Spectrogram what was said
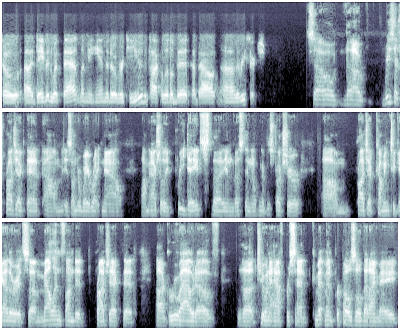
So uh, David, with that, let me hand it over to you to talk a little bit about uh, the research. So the research project that um, is underway right now um, actually predates the Invest in Open Infrastructure um, project coming together. It's a Mellon funded project that uh, grew out of the two and a half percent commitment proposal that I made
